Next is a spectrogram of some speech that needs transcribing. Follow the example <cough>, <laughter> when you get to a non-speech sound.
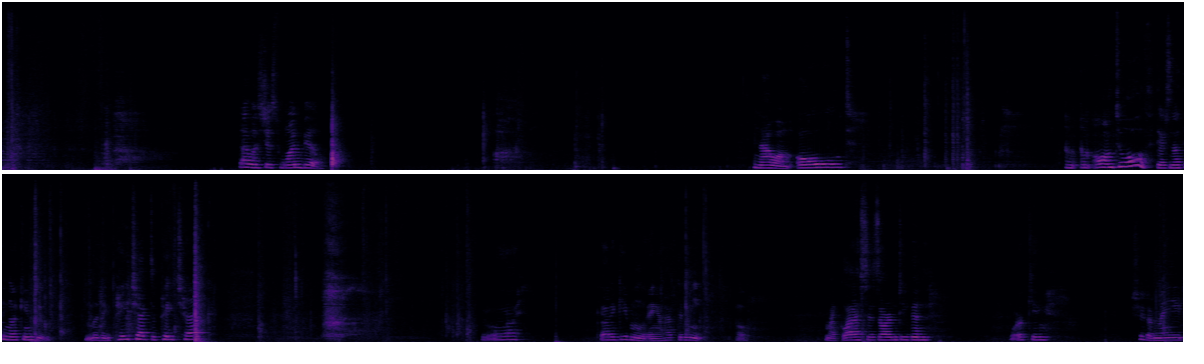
That was just one bill. Now I'm old. I'm, I'm, oh, I'm too old. There's nothing I can do. I'm living paycheck to paycheck. Oh, I gotta get moving. I have to meet. Oh, my glasses aren't even working. Should have made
